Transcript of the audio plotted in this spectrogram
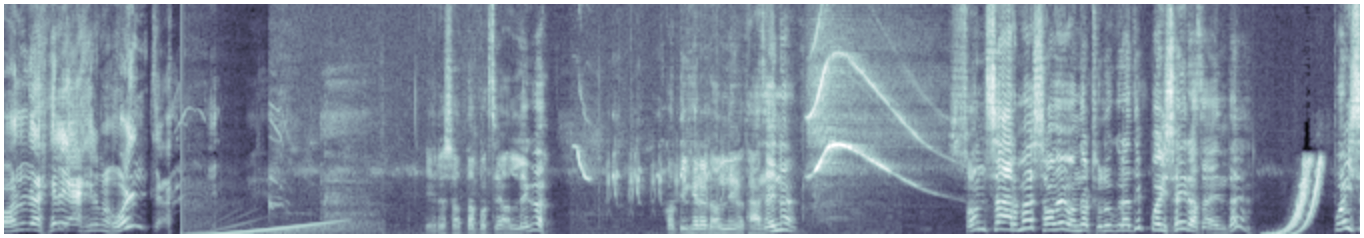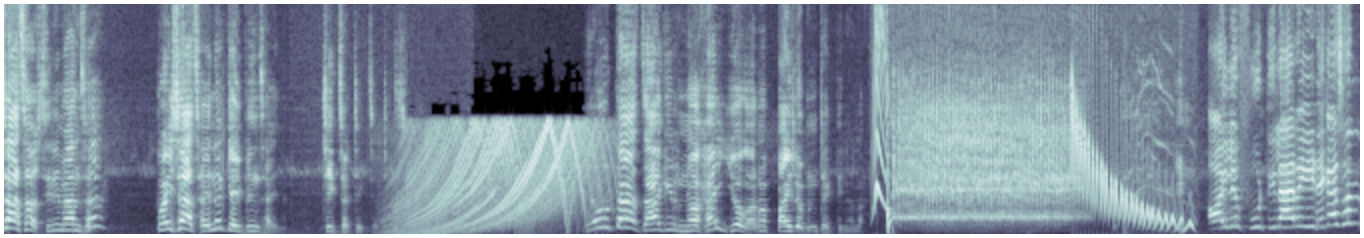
भन्दाखेरि आखिरमा हो नि त। हेर सत्ता पक्ष हल्लेको। कतिखेर ढल्ने हो थाहा छैन? संसारमा सबैभन्दा ठुलो कुरा चाहिँ पैसै रहेछ होइन त। पैसा छ श्रीमान छ। पैसा छैन केही पनि छैन। ठिक छ ठिक छ। एउटा जागिर नखाई यो घरमा पाइलो पनि टेक्दिन ल। अहिले फुर्ती लाएर हिँडेका छन्।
